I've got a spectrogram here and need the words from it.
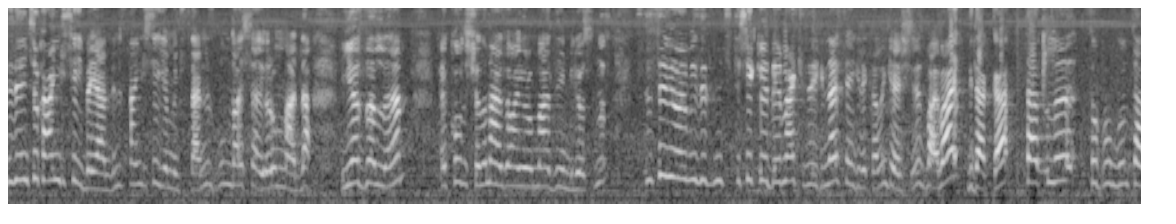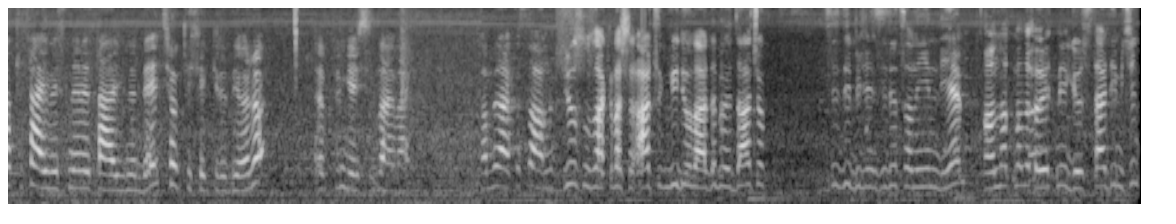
Siz en çok hangi şeyi beğendiniz? Hangi şeyi yemek isterdiniz? Bunu da aşağı yorumlarda yazalım. E, konuşalım. Her zaman yorumlardayım biliyorsunuz. Sizi seviyorum. İzlediğiniz için teşekkür ederim. Herkese iyi günler. Sevgiyle kalın. Görüşürüz. Bay bay. Bir dakika. Tatlı Sopungun tatlı sahibesine ve sahibine de çok teşekkür ediyorum. Öptüm. Görüşürüz. Bay bay. Kamera arkası anlık. Biliyorsunuz arkadaşlar artık videolarda böyle daha çok siz de bilin, siz de tanıyın diye anlatmalı öğretmeyi gösterdiğim için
